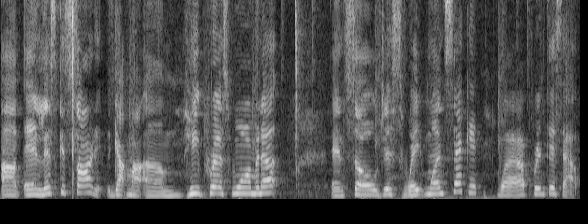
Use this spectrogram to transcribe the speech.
Um, and let's get started. Got my um, heat press warming up. And so just wait one second while I print this out.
